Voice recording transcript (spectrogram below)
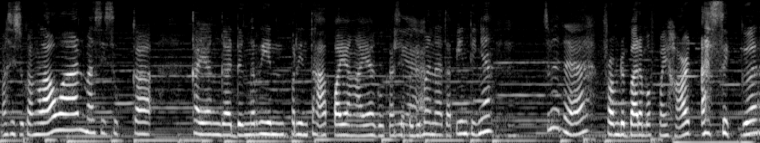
masih suka ngelawan, masih suka kayak nggak dengerin perintah apa yang ayah gue kasih apa Iya. gimana. Tapi intinya sebenarnya from the bottom of my heart asik gue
